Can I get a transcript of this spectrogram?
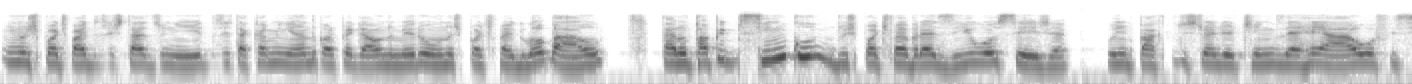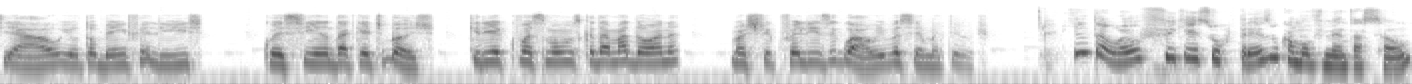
no Spotify dos Estados Unidos e está caminhando para pegar o número 1 um no Spotify global. Está no top 5 do Spotify Brasil, ou seja, o impacto de Stranger Things é real, oficial, e eu estou bem feliz com esse hino da Kate Bush. Queria que fosse uma música da Madonna, mas fico feliz igual. E você, Matheus? Então, eu fiquei surpreso com a movimentação.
